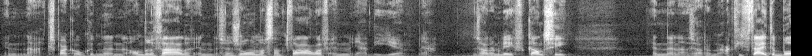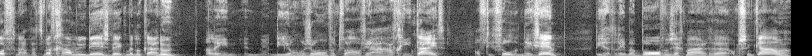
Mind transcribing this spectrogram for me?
En nou, ik sprak ook een, andere vader en zijn zoon was dan 12. En ja, die, ja, ze hadden een week vakantie. En nou, ze hadden een activiteitenbord. Van, nou, wat, wat gaan we nu deze week met elkaar doen? Alleen, die jonge zoon van 12 jaar had geen tijd. Of die vulde niks in. Die zat alleen maar boven zeg maar, eh, op zijn kamer.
